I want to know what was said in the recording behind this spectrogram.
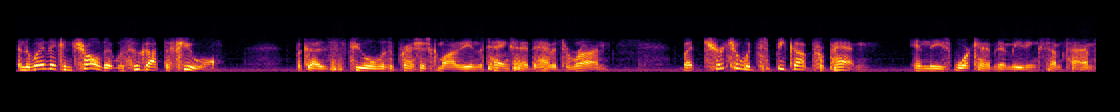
And the way they controlled it was who got the fuel, because fuel was a precious commodity and the tanks had to have it to run. But Churchill would speak up for Patton in these war cabinet meetings sometimes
